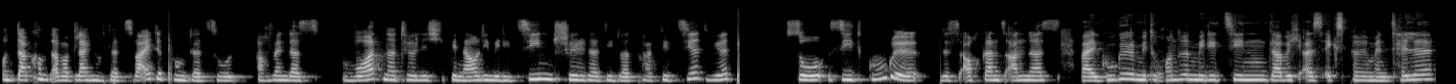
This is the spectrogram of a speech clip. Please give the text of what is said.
Und da kommt aber gleich noch der zweite Punkt dazu. Auch wenn das Wort natürlich genau die Medizin schildert, die dort praktiziert wird, so sieht Google das auch ganz anders, weil Google Mitochondrienmedizin, glaube ich, als experimentelle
